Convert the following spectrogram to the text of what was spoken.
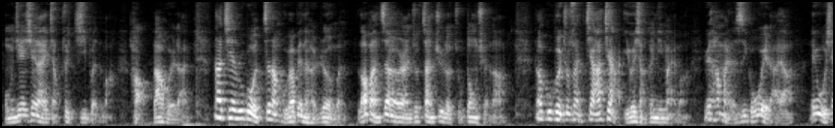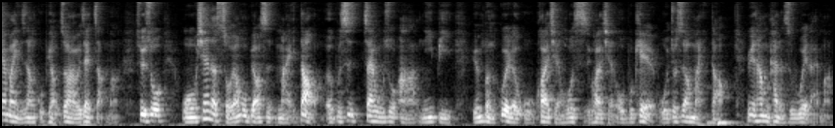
我们今天先来讲最基本的嘛。好，拉回来。那今天如果这档股票变得很热门，老板自然而然就占据了主动权啦。那顾客就算加价也会想跟你买嘛，因为他买的是一个未来啊。诶，我现在买你这张股票之后还会再涨嘛？所以说，我现在的首要目标是买到，而不是在乎说啊，你比原本贵了五块钱或十块钱，我不 care，我就是要买到，因为他们看的是未来嘛。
